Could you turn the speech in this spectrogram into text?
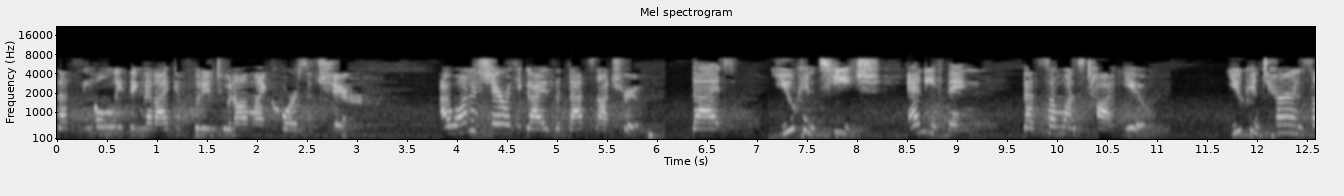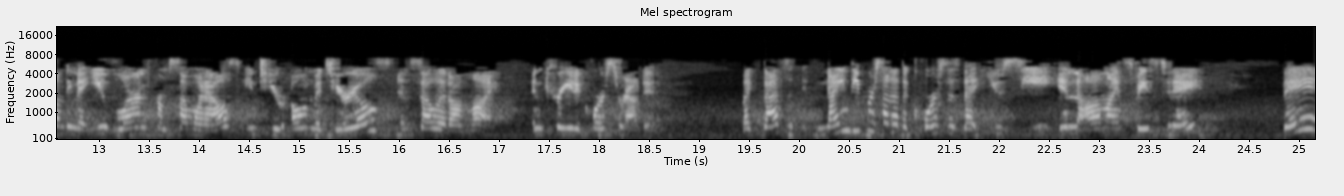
that's the only thing that I can put into an online course and share. I want to share with you guys that that's not true. That you can teach anything that someone's taught you you can turn something that you've learned from someone else into your own materials and sell it online and create a course around it. Like that's 90% of the courses that you see in the online space today, they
